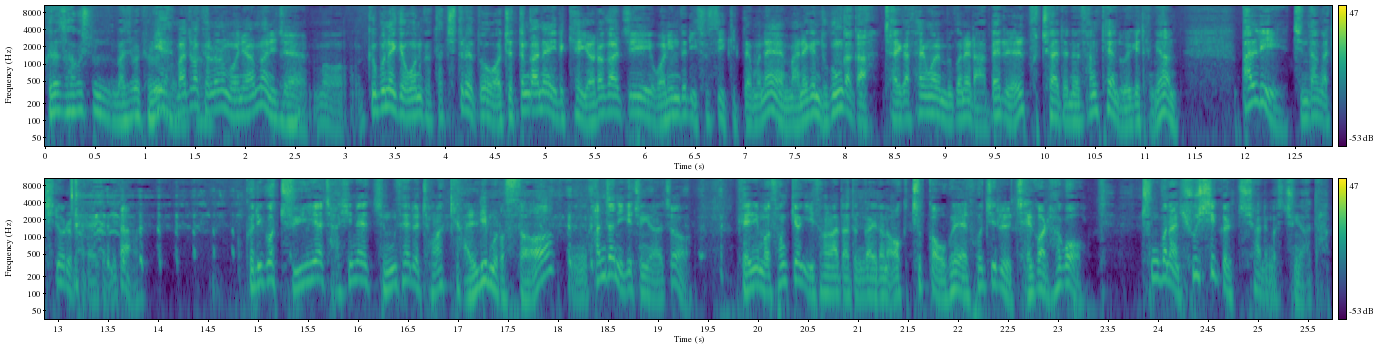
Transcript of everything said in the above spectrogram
그래서 하고 싶은 마지막 결론. 예, 마지막 결론은 뭐냐면 이제 뭐 그분의 경우는 그렇다 치더라도 어쨌든 간에 이렇게 여러 가지 원인들이 있을 수 있기 때문에 만약에 누군가가 자기가 사용할 물건에 라벨을 붙여야 되는 상태에 놓이게 되면 빨리 진단과 치료를 받아야 됩니다. 그리고 주위에 자신의 증세를 정확히 알림으로써 예, 환자는 이게 중요하죠. 괜히 뭐 성격이 이상하다든가 이런 억측과 오해의 소지를 제거를 하고 충분한 휴식을 취하는 것이 중요하다.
